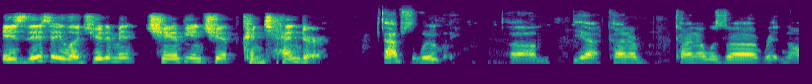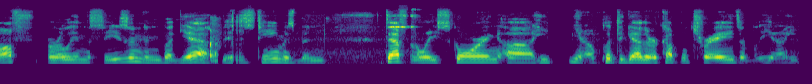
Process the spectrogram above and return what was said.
Is this a legitimate championship contender? Absolutely. Um, yeah, kind of kind of was uh, written off early in the season and but yeah, his team has been definitely scoring. Uh, he, you know, put together a couple trades. You know, he,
